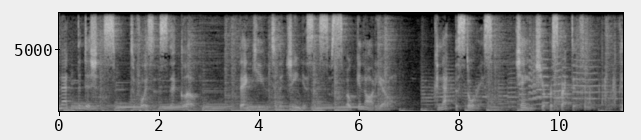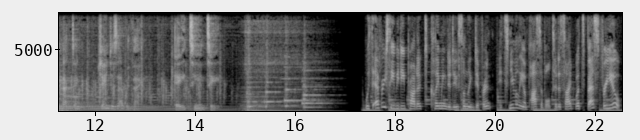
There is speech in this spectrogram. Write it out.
Connect the dishes to voices that glow. Thank you to the geniuses of spoken audio. Connect the stories. Change your perspective. Connecting changes everything. AT&T. With every CBD product claiming to do something different, it's nearly impossible to decide what's best for you.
